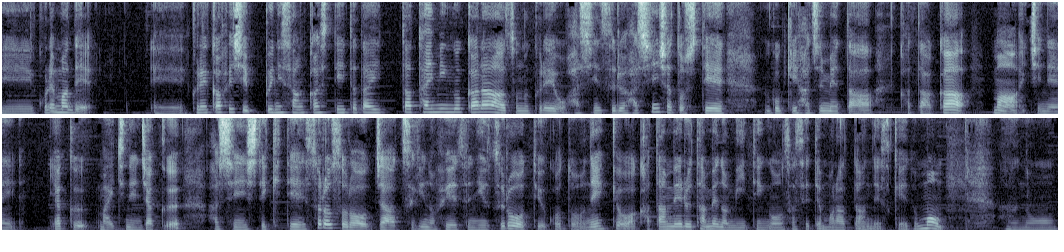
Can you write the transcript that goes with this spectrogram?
えー、これまでえー、クレイカフェシップに参加していただいたタイミングからそのクレイを発信する発信者として動き始めた方がまあ1年約、まあ、1年弱発信してきてそろそろじゃあ次のフェーズに移ろうということをね今日は固めるためのミーティングをさせてもらったんですけれどもあの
